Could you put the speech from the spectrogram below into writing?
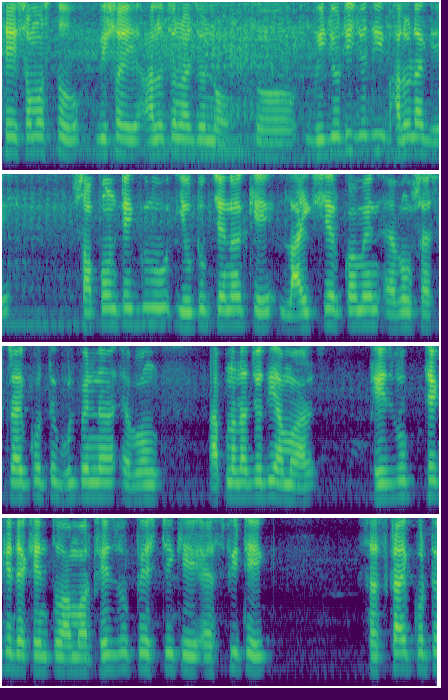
সেই সমস্ত বিষয়ে আলোচনার জন্য। তো ভিডিওটি যদি ভালো লাগে, স্বপন টেকগুরু ইউটিউব চ্যানেলকে লাইক, শেয়ার, কমেন্ট এবং সাবস্ক্রাইব করতে ভুলবেন না এবং আপনারা যদি আমার ফেসবুক থেকে দেখেন তো আমার ফেসবুক পেজটিকে এসপি টেক সাবস্ক্রাইব করতে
